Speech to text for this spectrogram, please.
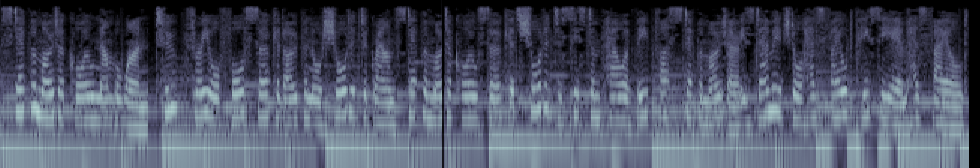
Stepper motor coil number 1, 2, 3 or 4 circuit open or shorted to ground stepper motor coil circuit shorted to system power B plus stepper motor is damaged or has failed PCM has failed.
